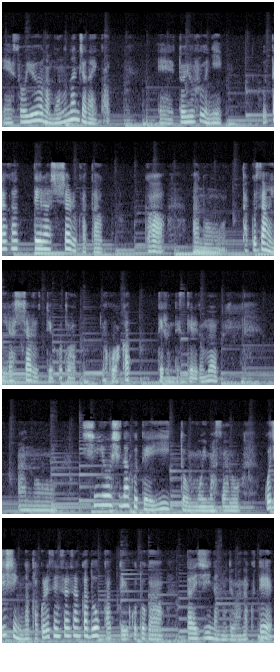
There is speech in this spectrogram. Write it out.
えー、そういうようなものなんじゃないか、えー、というふうに疑ってらっしゃる方が、あの、たくさんいらっしゃるっていうことはよくわかってるんですけれども、あの、信用しなくていいと思います。あの、ご自身が隠れ繊細さんかどうかっていうことが大事なのではなくて、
